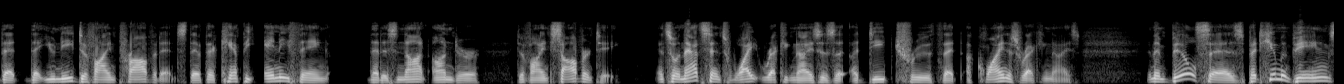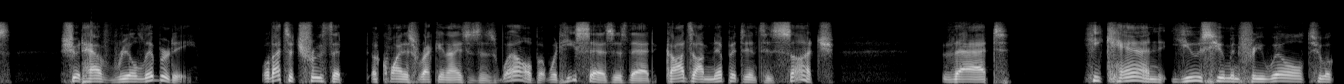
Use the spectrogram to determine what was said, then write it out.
that that you need divine providence. That there can't be anything that is not under divine sovereignty. And so, in that sense, White recognizes a, a deep truth that Aquinas recognized. And then Bill says, but human beings should have real liberty. Well, that's a truth that Aquinas recognizes as well. But what he says is that God's omnipotence is such that he can use human free will to,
